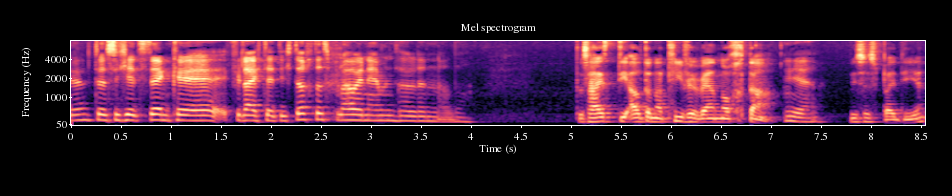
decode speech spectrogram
ja, dass ich jetzt denke, vielleicht hätte ich doch das Blaue nehmen sollen. Oder, Das heißt, die Alternative wäre noch da. ja. Wie ist es bei dir?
